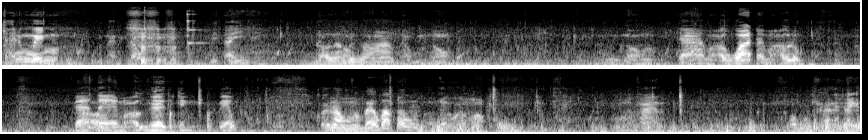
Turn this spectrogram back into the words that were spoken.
Chảy nước miếng biết ấy. đổi là biết ngon không biết ngon. Biết ngon luôn. Cá mỡ quá trời mỡ luôn. Cá Ờ. tè mỡ ghê thì chứ, béo. cái nông béo bạc lắm Ở đây uống ngọt. Uống một hai à? Một hai là thấy.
